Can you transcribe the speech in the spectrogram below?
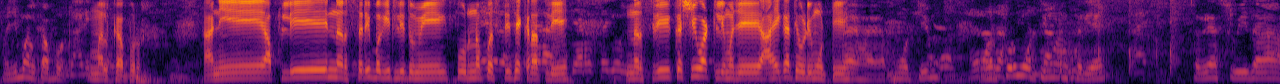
म्हणजे मलकापूर. मलकापूर. आणि आपली नर्सरी बघितली तुम्ही पूर्ण पस्तीस एकरातली. नर्सरी कशी वाटली? म्हणजे आहे का तेवढी मोठी? मोठी भरपूर मोठी नर्सरी आहे. सगळ्या सुविधा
